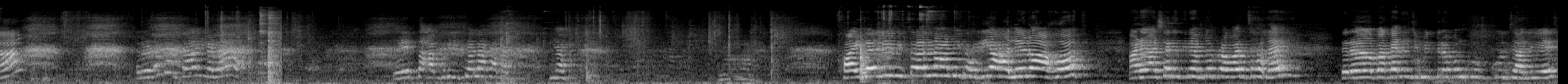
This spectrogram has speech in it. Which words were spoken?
हा? रडत होता येडा हे या. फायनली मित्रांनो आम्ही घरी आलेलो आहोत. आणि अशा रीतीने आमचा प्रवास झालाय. तर बघा त्याची मित्र पण खूप खुश झाली आहेत.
